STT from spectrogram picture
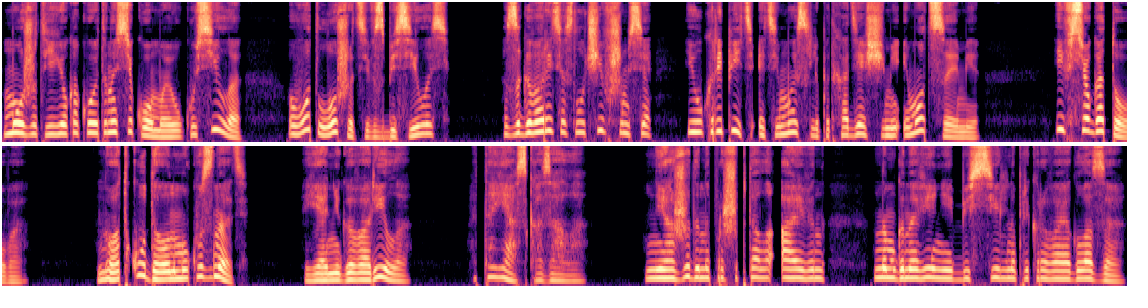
Может, ее какое-то насекомое укусило, вот лошадь и взбесилась. Заговорить о случившемся — и укрепить эти мысли подходящими эмоциями, и все готово. Но откуда он мог узнать? Я не говорила. Это я сказала. Неожиданно прошептала Айвен, на мгновение бессильно прикрывая глаза.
